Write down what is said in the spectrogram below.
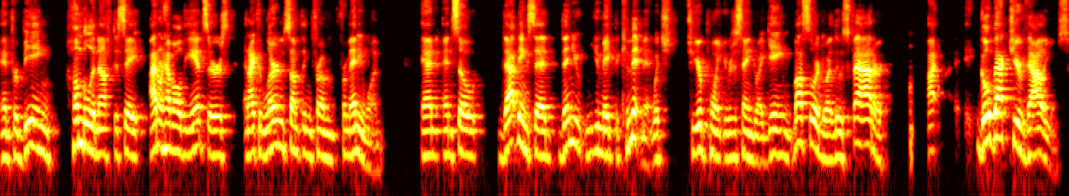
and for being humble enough to say, I don't have all the answers and I can learn something from from anyone. And and so that being said, then you you make the commitment, which to your point, you were just saying, do I gain muscle or do I lose fat? Or I go back to your values,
